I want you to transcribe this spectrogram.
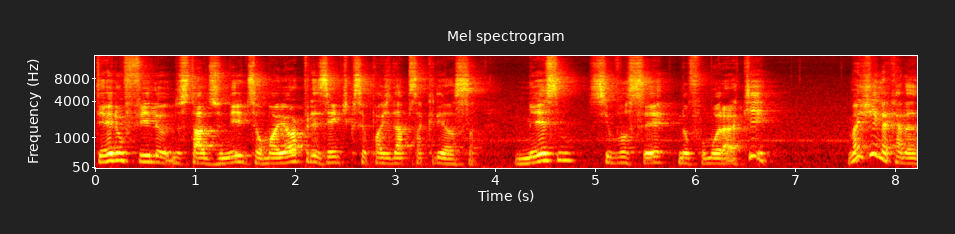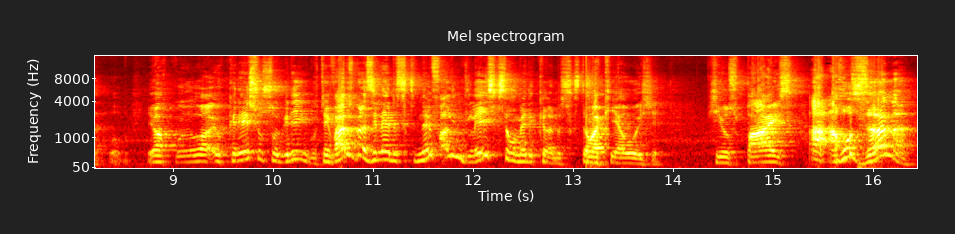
ter um filho nos Estados Unidos é o maior presente que você pode dar para essa criança. mesmo se você não for morar aqui. Imagina, cara, eu, eu, eu cresço, eu sou gringo. Tem vários brasileiros que nem falam inglês que são americanos que estão aqui hoje. Que os pais. Ah, a Rosana.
